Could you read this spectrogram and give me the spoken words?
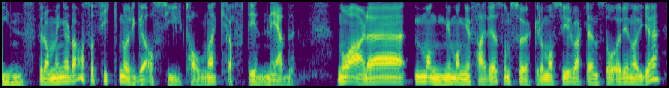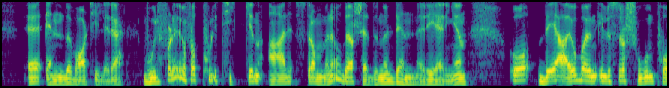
innstramminger da, så fikk Norge asyltallene kraftig ned. Nå er det mange mange færre som søker om asyl hvert eneste år i Norge eh, enn det var tidligere. Hvorfor det? Jo, for at politikken er strammere, og det har skjedd under denne regjeringen. Og Det er jo bare en illustrasjon på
